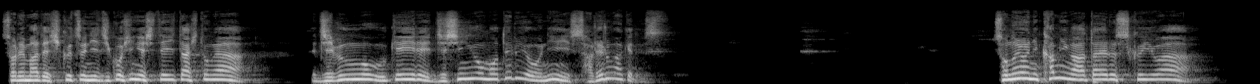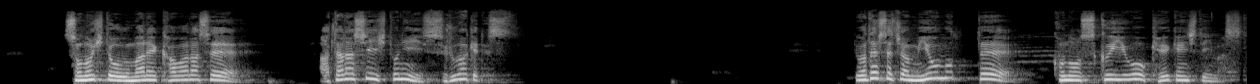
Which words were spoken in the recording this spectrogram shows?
それまで卑屈に自己卑下していた人が自分を受け入れ自信を持てるようにされるわけです。そのように神が与える救いは、その人を生まれ変わらせ、新しい人にするわけです。私たちは身をもってこの救いを経験しています。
